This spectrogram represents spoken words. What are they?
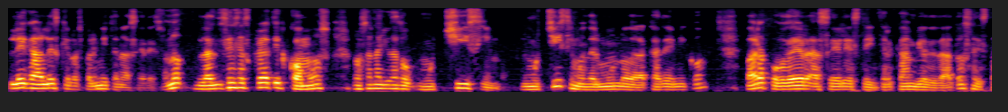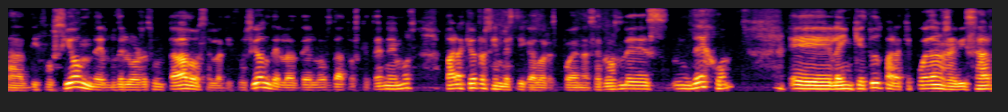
legales que nos permiten hacer eso, ¿no? Las licencias Creative Commons nos han ayudado muchísimo muchísimo en el mundo del académico para poder hacer este intercambio de datos, esta difusión de, los resultados, la difusión de, de, los datos que tenemos para que otros investigadores puedan hacerlos. Les dejo eh, la inquietud para que puedan revisar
